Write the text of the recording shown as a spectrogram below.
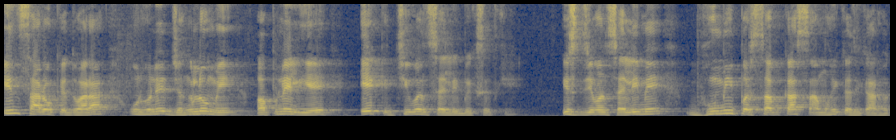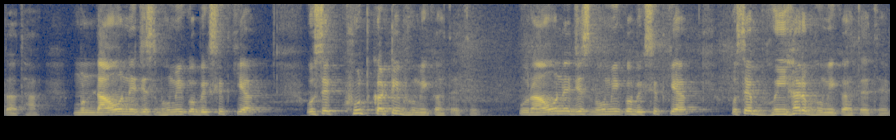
इन सारों के द्वारा उन्होंने जंगलों में अपने लिए एक जीवन शैली विकसित की। इस जीवन शैली में भूमि पर सबका सामूहिक अधिकार होता था। मुंडाओं ने जिस भूमि को विकसित किया, उसे खूट कटी भूमि कहते थे। उराओं ने जिस भूमि को विकसित किया, उसे भूहर भूमि कहते थे।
